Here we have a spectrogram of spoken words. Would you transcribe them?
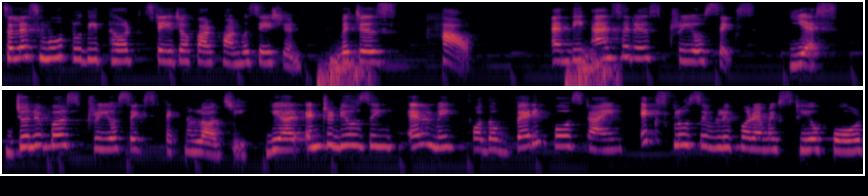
So let's move to the third stage of our conversation, which is how. And the answer is Trio 6. Yes, Juniper's Trio 6 technology. We are introducing LMIC for the very first time exclusively for MX304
